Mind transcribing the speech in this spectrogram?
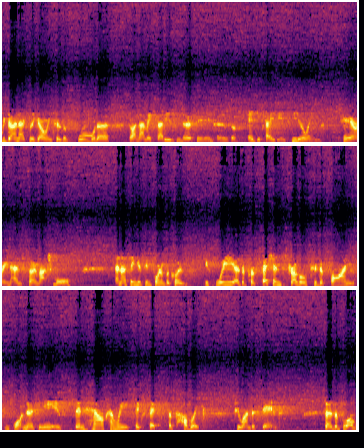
We don't actually go into the broader dynamic that is nursing in terms of educating, healing, caring, and so much more. And I think it's important because if we as a profession struggle to define what nursing is, then how can we expect the public to understand? So the blog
